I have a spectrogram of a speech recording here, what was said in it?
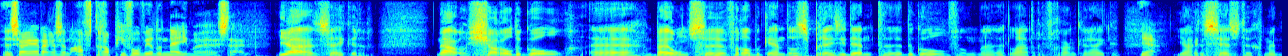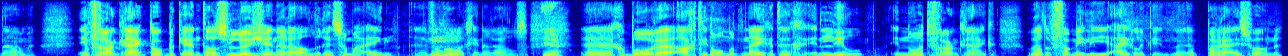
zou jij daar eens een aftrapje voor willen nemen, Stijn? Ja, zeker. Nou, Charles de Gaulle, uh, bij ons uh, vooral bekend als president uh, de Gaulle van het latere Frankrijk. Ja. Jaren 60 met name. In Frankrijk toch bekend als Le Général, er is er maar één van mm -hmm. alle generaals. Ja. geboren 1890 in Lille, in Noord-Frankrijk. Hoewel de familie eigenlijk in uh, Parijs woonde.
